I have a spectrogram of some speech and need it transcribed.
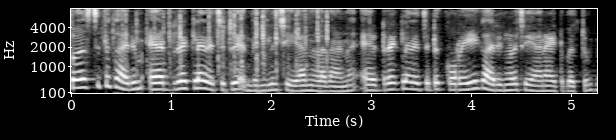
ഫസ്റ്റത്തെ കാര്യം എയർ ഡ്രൈക്ലെ വെച്ചിട്ട് എന്തെങ്കിലും ചെയ്യാന്നുള്ളതാണ്. എയർ ഡ്രൈക്ലെ വെച്ചിട്ട് കുറേ കാര്യങ്ങൾ ചെയ്യാനായിട്ട് പറ്റും.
